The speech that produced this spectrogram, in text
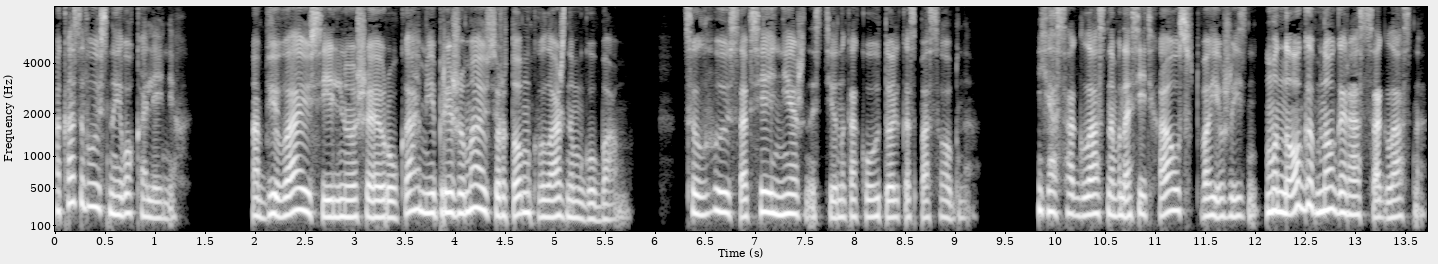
оказываюсь на его коленях. Обвиваю сильную шею руками и прижимаюсь ртом к влажным губам. Целую со всей нежностью, на какую только способна. Я согласна вносить хаос в твою жизнь. Много-много раз согласна.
